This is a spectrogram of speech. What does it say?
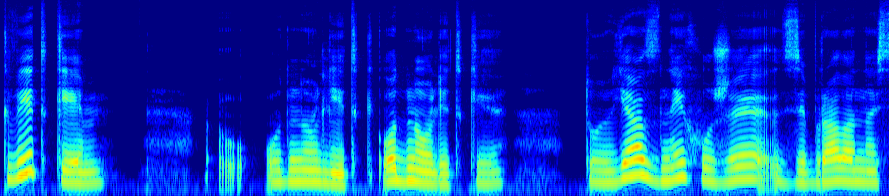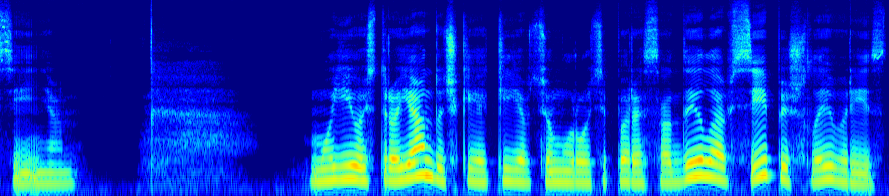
квітки однолітки, однолітки, то я з них вже зібрала насіння. Мої ось трояндочки, які я в цьому році пересадила, всі пішли в ріст.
